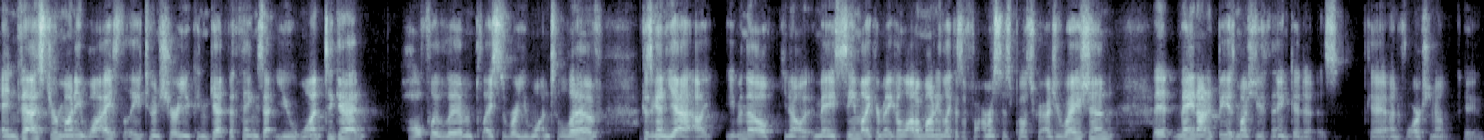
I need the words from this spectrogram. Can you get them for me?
invest your money wisely to ensure you can get the things that you want to get. Hopefully, live in places where you want to live because again, yeah, I, even though you know it may seem like you're making a lot of money, like as a pharmacist post graduation, it may not be as much as you think it is. Okay, unfortunately.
